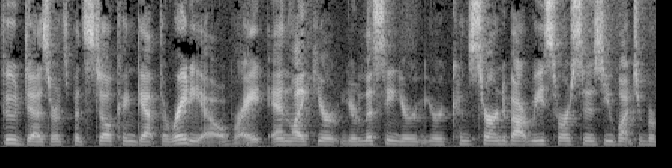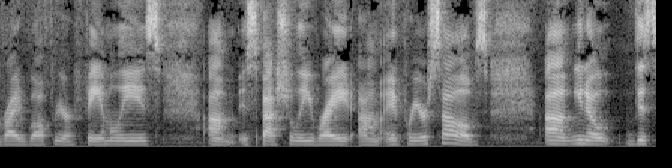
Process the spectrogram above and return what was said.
food deserts but still can get the radio, right? And like you're you're listening, you're you're concerned about resources, you want to provide well for your families, um, especially, right? Um, and for yourselves. Um, you know, this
